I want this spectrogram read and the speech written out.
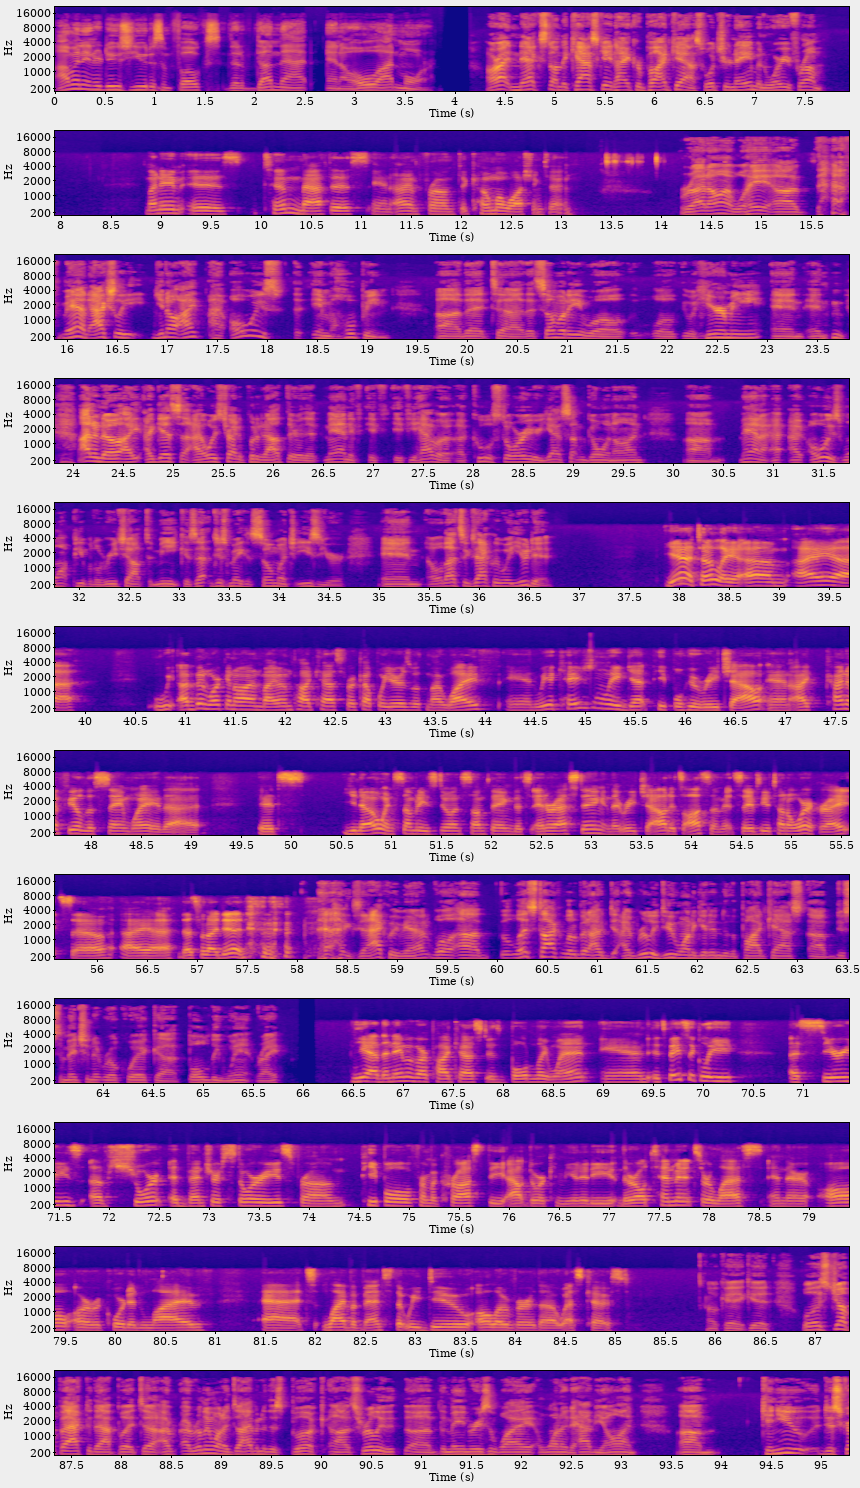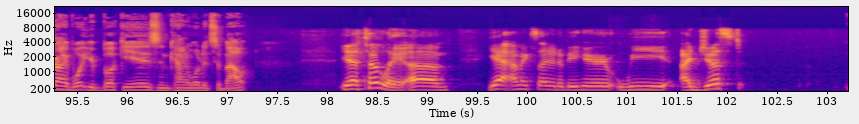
I'm going to introduce you to some folks that have done that and a whole lot more. All right, next on the Cascade Hiker podcast, what's your name and where are you from? My name is Tim Mathis, and I am from Tacoma, Washington. Right on. Well, hey, uh, man, actually, you know, I, I always am hoping uh, that uh, that somebody will, will will hear me and and I don't know. I, I guess I always try to put it out there that man, if if, if you have a, a cool story or you got something going on, um, man, I, I always want people to reach out to me because that just makes it so much easier. And well, that's exactly what you did. Yeah, totally. Um, I uh, we, I've been working on my own podcast for a couple years with my wife, and we occasionally get people who reach out, and I kind of feel the same way that it's you know when somebody's doing something that's interesting and they reach out it's awesome. It saves you a ton of work right? So i uh, that's what i did. Yeah, exactly man. Well uh, let's talk a little bit. I, I really do want to get into the podcast uh, just to mention it real quick uh, boldly went right? Yeah the name of our podcast is boldly went and it's basically a series of short adventure stories from people from across the outdoor community. They're all 10 minutes or less, and they're all are recorded live at live events that we do all over the West Coast. Okay, good. Well, let's jump back to that, but uh, I, I, really want to dive into this book. Uh, it's really uh, the main reason why I wanted to have you on. Um, can you describe what your book is and kind of what it's about? Yeah, totally. Um, yeah, I'm excited to be here. We I just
